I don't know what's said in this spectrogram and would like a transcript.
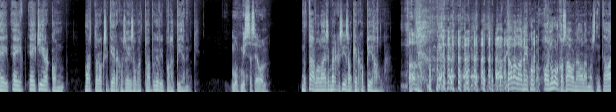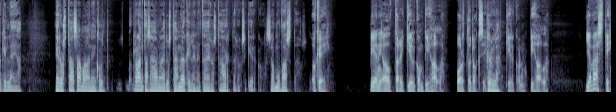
Ei, ei, ei kirkon, ortodoksi kirkon seisovat, tämä on hyvin paljon pienempi. Mutta missä se on? No tämä voi olla esimerkiksi ison kirkon pihalla. Ah. Tavallaan niin kuin on ulkosauna olemassa, niin tämä Akilleja edustaa samaa niin kuin rantasauna edustaa mökillinen tai edustaa ortodoksikirkolla. Se on mun vastaus. Okei. Okay. Pieni alttari kirkon pihalla, ortodoksi Kyllä. kirkon pihalla. Ja Västi,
